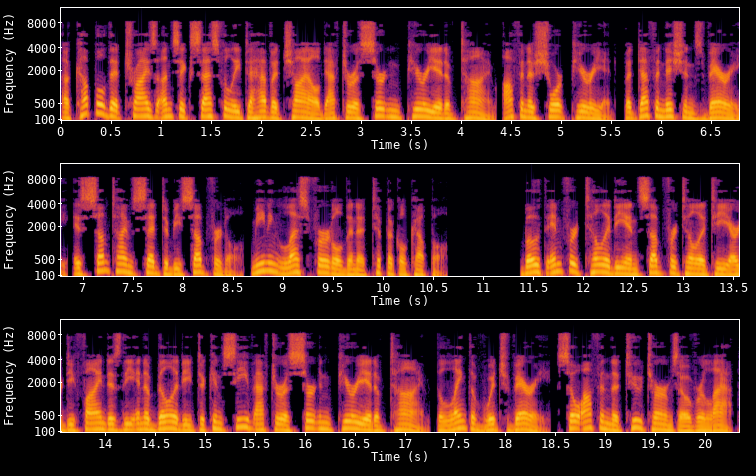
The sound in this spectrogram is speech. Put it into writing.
A couple that tries unsuccessfully to have a child after a certain period of time often a short period, but definitions vary is sometimes said to be subfertile, meaning less fertile than a typical couple. Both infertility and subfertility are defined as the inability to conceive after a certain period of time the length of which vary, so often the two terms overlap.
